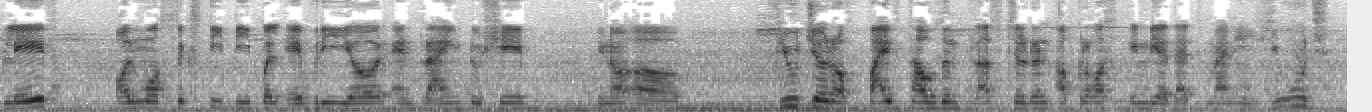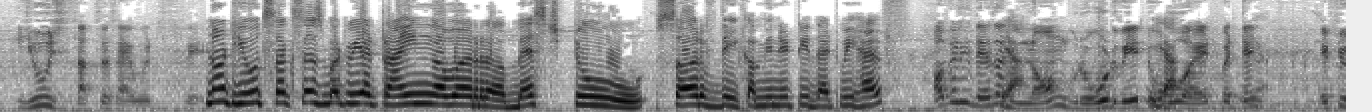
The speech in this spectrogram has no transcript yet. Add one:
place almost 60 people every year and trying to shape you know a future of 5000 plus children across India that's man a huge huge success I would say not huge success but we are trying our uh, best to serve the community that we have. obviously there's a Yeah. long roadway to Yeah. go ahead but then if you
